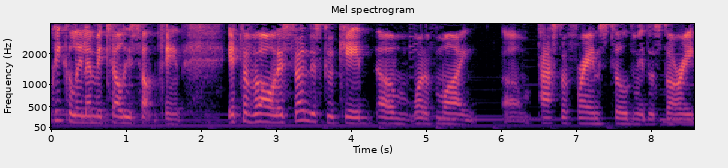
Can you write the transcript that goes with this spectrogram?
quickly, let me tell you something. It's about a Sunday school kid. Um, one of my um, pastor friends told me the story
